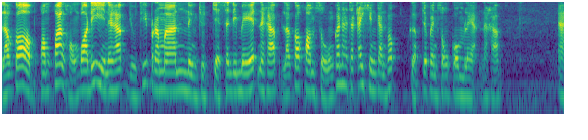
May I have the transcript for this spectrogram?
แล้วก็ความกว้างของบอดี้นะครับอยู่ที่ประมาณ 1.7เซนติเมตรนะครับแล้วก็ความสูงก็น่าจะใกล้เคียงกันเพราะเกือบจะเป็นทรงกลมเลยอะนะครับอะ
